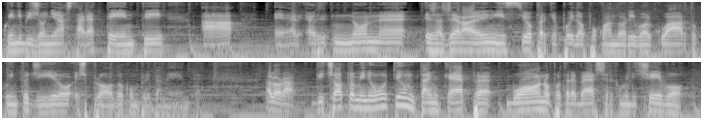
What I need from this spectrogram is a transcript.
Quindi bisogna stare attenti a eh, non esagerare all'inizio perché poi dopo quando arrivo al quarto quinto giro esplodo completamente allora, 18 minuti, un time cap buono potrebbe essere, come dicevo,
